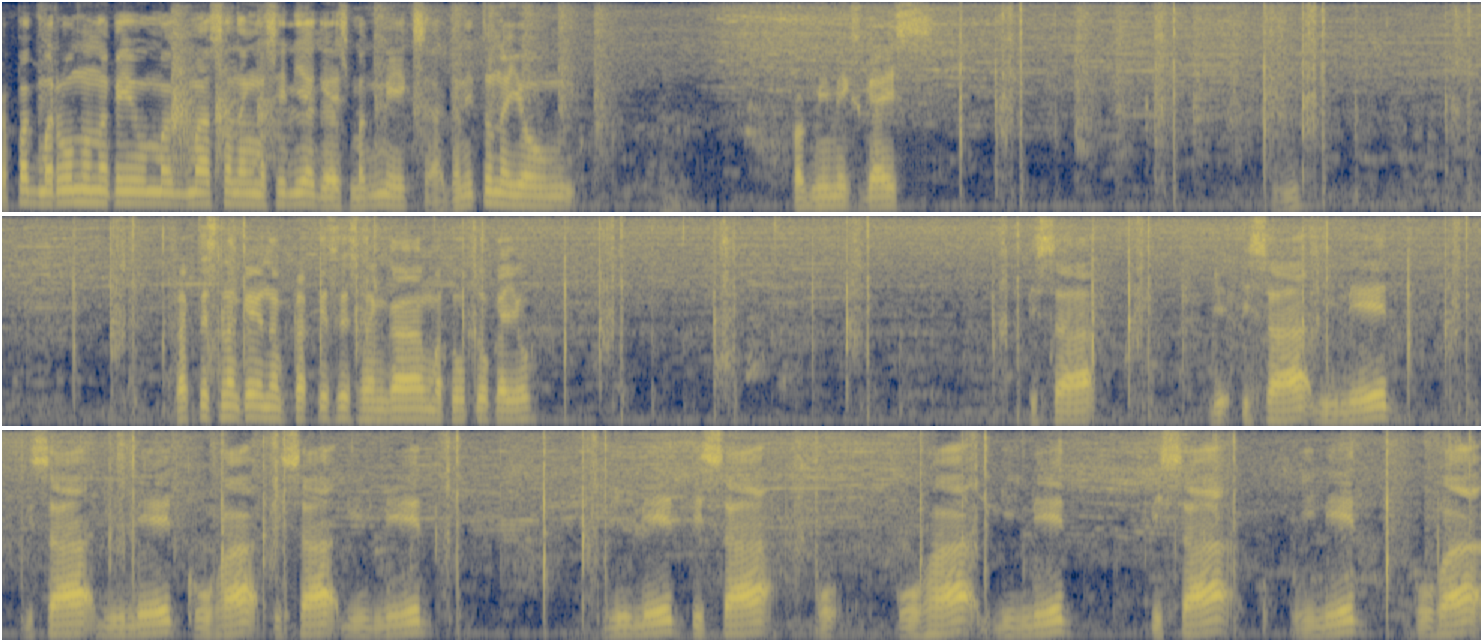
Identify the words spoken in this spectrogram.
Kapag marunong na kayo magmasa ng masilya guys, magmix, ah, ganito na yung pagmi-mix guys. Hmm. Practice lang kayo ng practices hanggang matuto kayo. Pisa, gi- pisa, gilid, pisa, gilid, kuha, pisa, gilid, gilid, pisa, ku- kuha, gilid, pisa, gilid, kuha,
